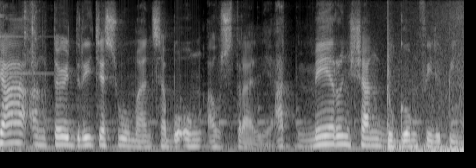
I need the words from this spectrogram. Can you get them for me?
Siya ang third richest woman sa buong Australia at meron siyang dugong Filipina.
